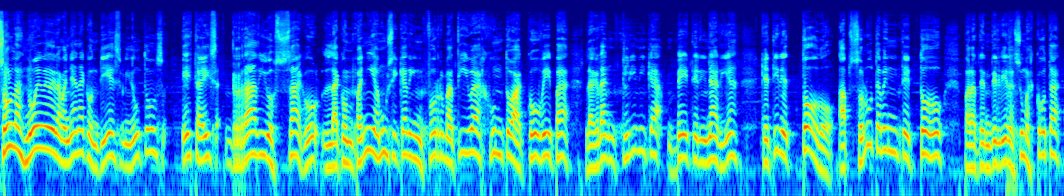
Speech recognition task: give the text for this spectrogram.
Son las 9 de la mañana con 10 minutos. Esta es Radio Sago, la compañía musical informativa junto a Covepa, la gran clínica veterinaria que tiene todo, absolutamente todo, para atender bien a su mascota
